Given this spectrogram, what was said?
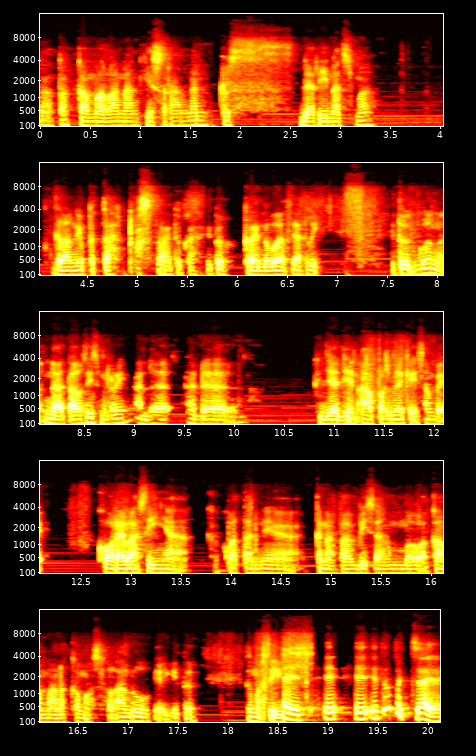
apa Kamala nangkis serangan terus dari Najma gelangnya pecah terus setelah itu kah itu keren banget sih asli. Itu gue nggak nggak tahu sih sebenarnya ada ada kejadian apa sebenarnya kayak sampai korelasinya kekuatannya kenapa bisa membawa Kamala ke masa lalu kayak gitu. Itu masih eh, it- it- it- itu pecah ya?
